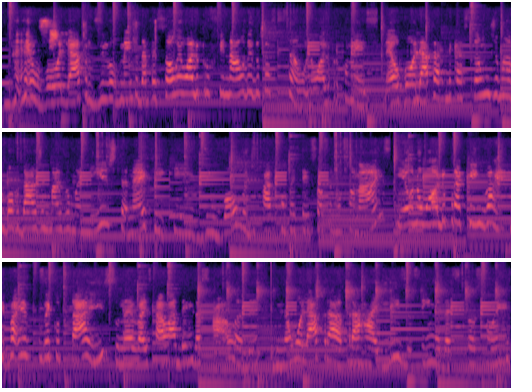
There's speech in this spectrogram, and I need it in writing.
Né? Eu vou Sim. olhar para o desenvolvimento da pessoa, eu olho para o final da educação, eu não olho para o começo. Né? Eu vou olhar para a aplicação de uma abordagem mais humanista, né? que, que desenvolva de fato competências socioemocionais, e eu não olho para quem vai, vai executar isso, né? vai estar lá dentro da sala. Né? Não olhar para a raiz assim, das situações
